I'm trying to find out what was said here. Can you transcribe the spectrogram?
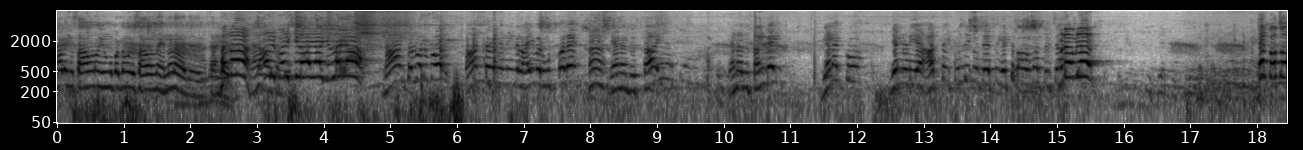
ஆளுங்க சாவணும் இவங்க மட்டும் சாவணும் என்னடா அது? நாடு படிக்கிறாயா இல்லையா? பாண்டவர்கள் நீங்கள் ஐவர் உட்பட எனது தாய் எனது தங்கை எனக்கும் என்னுடைய அத்தை குந்திக்கும் சேர்த்து எட்டு பாகமா பிரிச்சா விட முடியாது தட் பாபா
